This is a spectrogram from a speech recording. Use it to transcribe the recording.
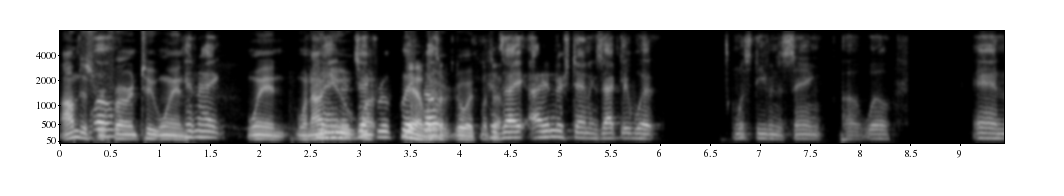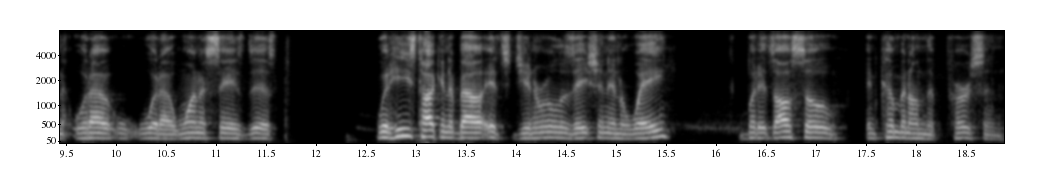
I'm just Well, referring to when Can I when when Can I I knew interject when- real quick Yeah, though? go ahead. Because I, I understand exactly what what Stephen is saying, uh, Will. And what I what I want to say is this: what he's talking about, it's generalization in a way, but it's also incumbent on the person.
